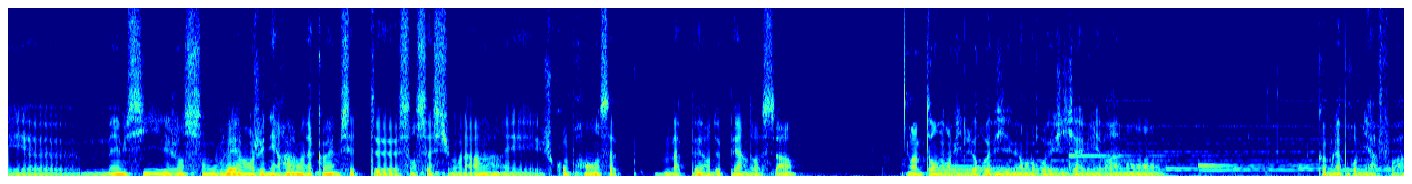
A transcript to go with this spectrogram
Et euh, même si les gens sont ouverts, en général, on a quand même cette sensation-là. Et je comprends, on a peur de perdre ça. En même temps, on a envie de le revivre, mais on le revit jamais vraiment comme la première fois.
